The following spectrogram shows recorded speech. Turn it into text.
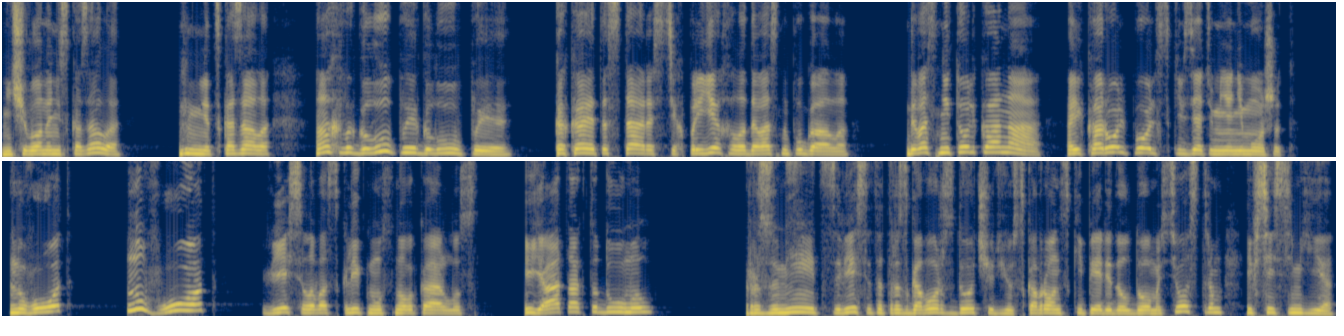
Ничего она не сказала? Нет, сказала, ах вы глупые, глупые. Какая-то старость их приехала, да вас напугала. Да вас не только она, а и король польский взять у меня не может. Ну вот, ну вот, весело воскликнул снова Карлос. И я так-то думал. Разумеется, весь этот разговор с дочерью Скавронский передал дома сестрам и всей семье.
